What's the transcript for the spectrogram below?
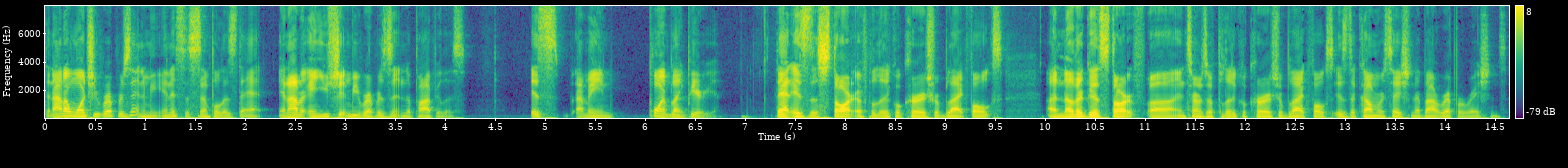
then I don't want you representing me. And it's as simple as that. And I and you shouldn't be representing the populace. It's I mean, point blank period. That is the start of political courage for black folks. Another good start uh, in terms of political courage for black folks is the conversation about reparations.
